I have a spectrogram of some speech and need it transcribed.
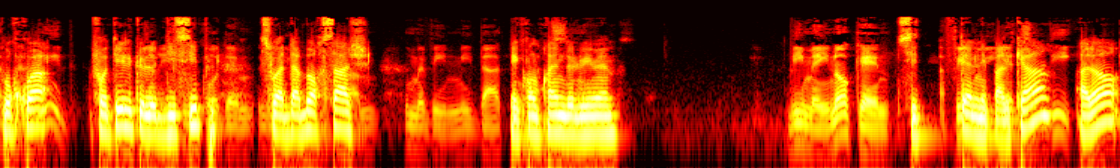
pourquoi faut-il que le disciple soit d'abord sage et comprenne de lui-même? Si tel n'est pas le cas, alors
